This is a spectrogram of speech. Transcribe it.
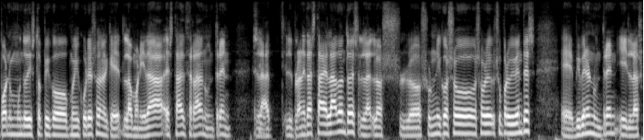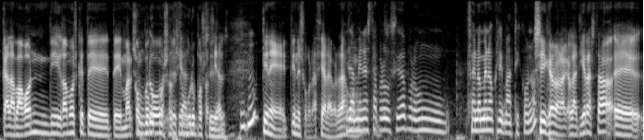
pone un mundo distópico muy curioso en el que la humanidad está encerrada en un tren. Sí. La- el planeta está helado, entonces la- los, los únicos so- sobre- supervivientes eh, viven en un tren y los, cada vagón, digamos que te, te marca un un, poco, grupo es un social. Tiene, tiene su gracia, la verdad. Y también está producida por un fenómeno climático, ¿no? Sí, claro, la, la Tierra está eh,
